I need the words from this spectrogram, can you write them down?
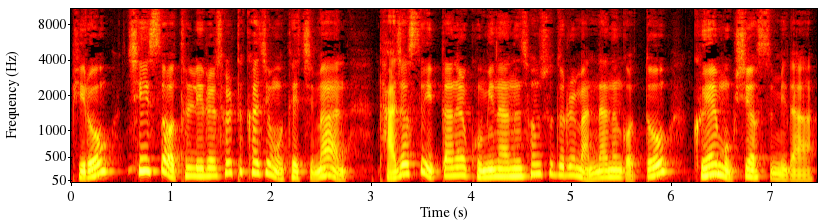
비록 체이스 어틀리를 설득하지 못했지만 다저스 입단을 고민하는 선수들을 만나는 것도 그의 몫이었습니다.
